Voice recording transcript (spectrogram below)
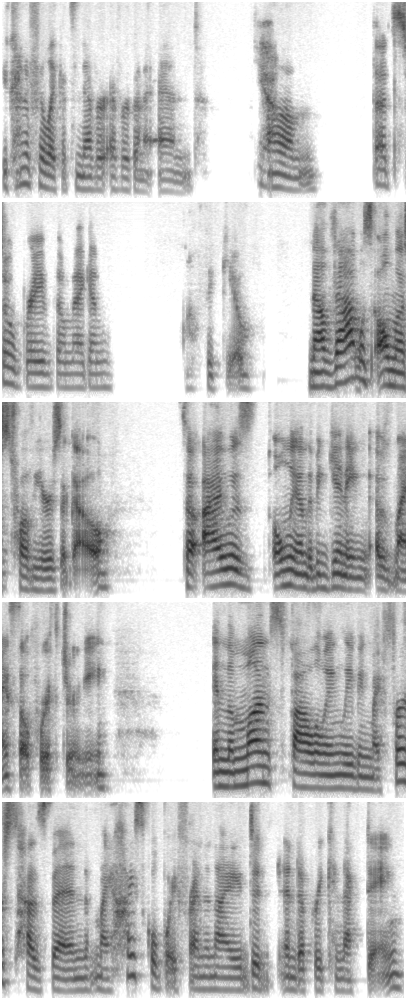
you kind of feel like it's never ever going to end. Yeah. Um, That's so brave though, Megan. oh, thank you. Now that was almost 12 years ago. So I was only on the beginning of my self worth journey in the months following leaving my first husband, my high school boyfriend and I did end up reconnecting.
